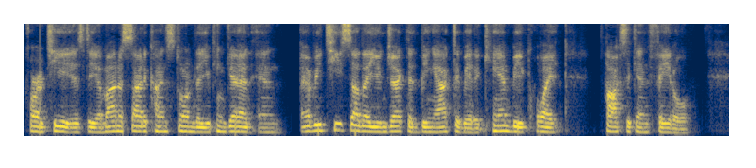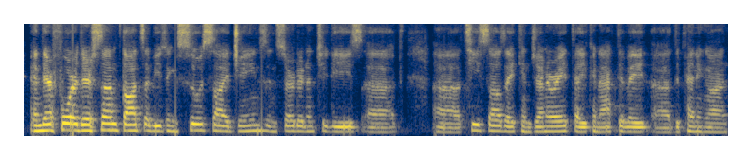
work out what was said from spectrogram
CAR T is the amount of cytokine storm that you can get and every T cell that you injected being activated can be quite toxic and fatal. And therefore, there's some thoughts of using suicide genes inserted into these uh, uh, T cells that you can generate that you can activate uh, depending on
